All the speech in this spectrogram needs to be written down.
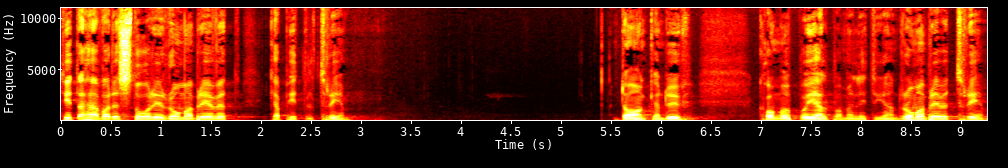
Titta här vad det står i Romarbrevet kapitel 3. Dan, kan du komma upp och hjälpa mig lite grann? Romarbrevet 3.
